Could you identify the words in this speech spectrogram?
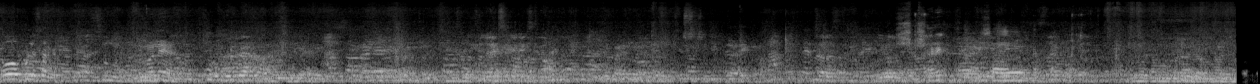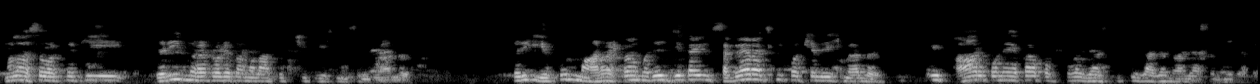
हो पुढे सर तुम्हाला मला असं वाटतं की जरी मराठवाड्यात आम्हाला अपेक्षित यश नसेल मिळालं तरी एकूण महाराष्ट्रामध्ये जे काही सगळ्या राजकीय पक्षाला यश मिळालं ते फार कोणा एका पक्षाला जास्तीची जागा मिळाल्या असं नाही झालं.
